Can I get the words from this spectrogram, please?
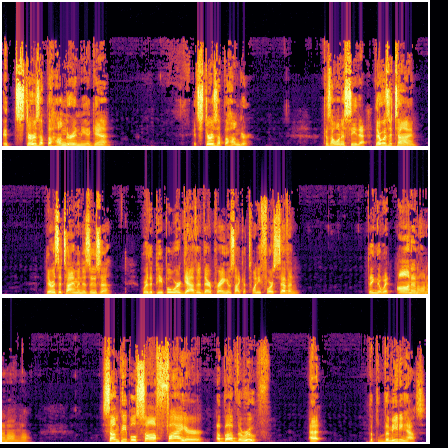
it stirs up the hunger in me again. It stirs up the hunger. Because I want to see that. There was a time, there was a time in Azusa where the people were gathered there praying. It was like a 24-7 thing that went on and on and on and on. Some people saw fire above the roof at the, the meeting house.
